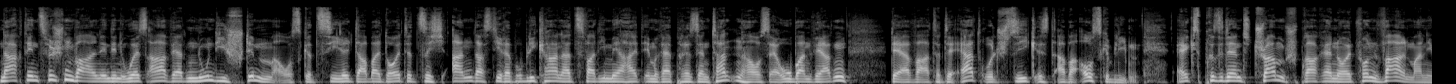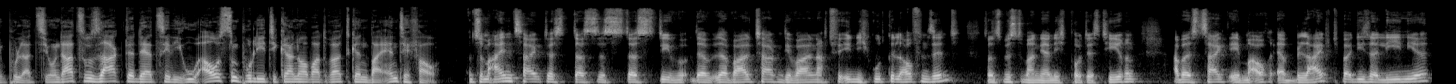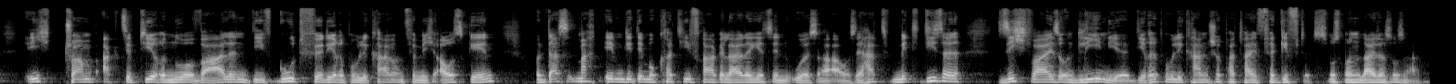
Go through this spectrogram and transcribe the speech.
Nach den Zwischenwahlen in den USA werden nun die Stimmen ausgezählt. Dabei deutet sich an, dass die Republikaner zwar die Mehrheit im Repräsentantenhaus erobern werden, der erwartete Erdrutschsieg ist aber ausgeblieben. Ex-Präsident Trump sprach erneut von Wahlmanipulation. Dazu sagte der CDU-Außenpolitiker Norbert Röttgen bei NTV. Zum einen zeigt es, dass, es, dass die, der, der Wahltag und die Wahlnacht für ihn nicht gut gelaufen sind. Sonst müsste man ja nicht protestieren. Aber es zeigt eben auch, er bleibt bei dieser Linie. Ich, Trump, akzeptiere nur Wahlen, die gut für die Republikaner und für mich ausgehen. Und das macht eben die Demokratiefrage leider jetzt in den USA aus. Er hat mit dieser Sichtweise und Linie die Republikanische Partei vergiftet. Das muss man leider so sagen.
